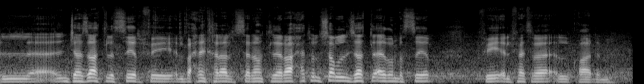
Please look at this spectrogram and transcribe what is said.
الإنجازات اللي تصير في البحرين خلال السنوات اللي راحت وإن شاء الله الإنجازات اللي أيضا بتصير في الفترة القادمة.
